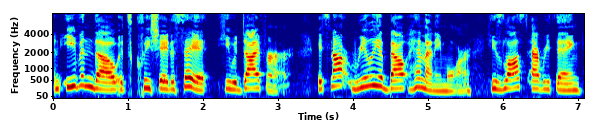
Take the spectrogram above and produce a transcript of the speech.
and even though it's cliche to say it, he would die for her. It's not really about him anymore. He's lost everything,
